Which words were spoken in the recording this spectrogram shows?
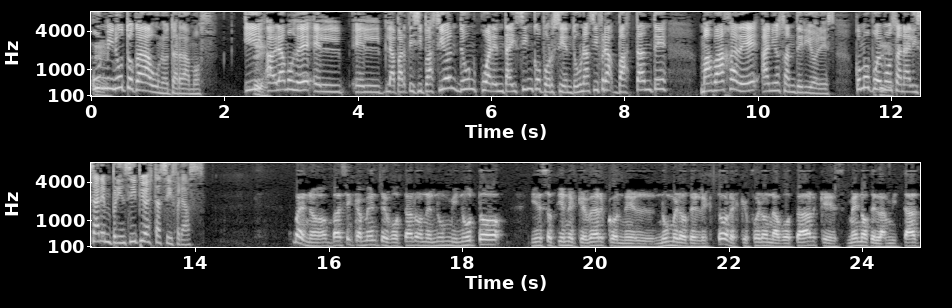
un Sí. minuto cada uno tardamos. Y Sí. hablamos de el, el- la participación de un 45%, una cifra bastante más baja de años anteriores. ¿Cómo podemos analizar en principio estas cifras? Bueno, básicamente votaron en un minuto y eso tiene que ver con el número de electores que fueron a votar, que es menos de la mitad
